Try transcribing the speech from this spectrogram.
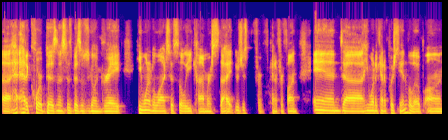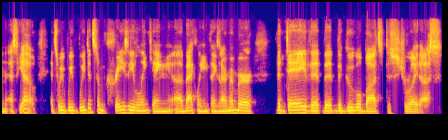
uh, had a core business. His business was going great. He wanted to launch this little e-commerce site. It was just for kind of for fun, and uh, he wanted to kind of push the envelope on SEO. And so we we we did some crazy linking, uh, backlinking things. And I remember the day that the the Google bots destroyed us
